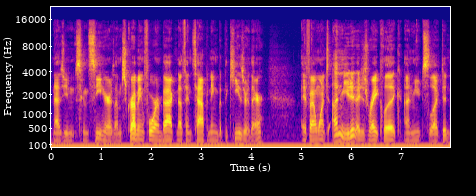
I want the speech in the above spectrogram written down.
And as you can see here, as I'm scrubbing forward and back, nothing's happening, but the keys are there. If I want to unmute it, I just right click, unmute selected.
